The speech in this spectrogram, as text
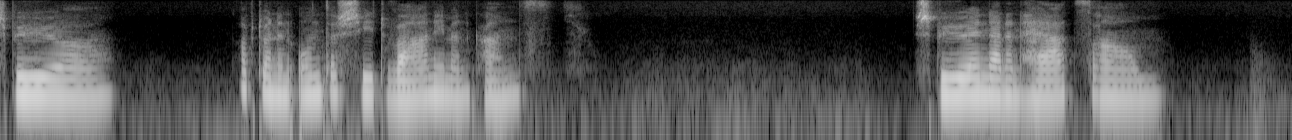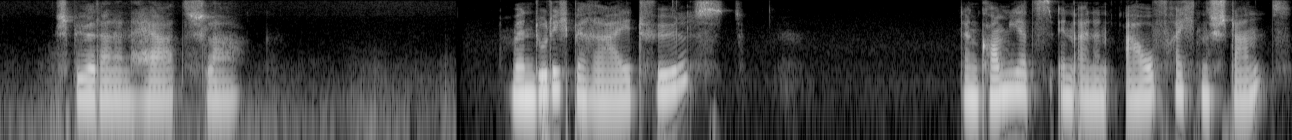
Spür, ob du einen Unterschied wahrnehmen kannst. Spür in deinen Herzraum. Spür deinen Herzschlag. Wenn du dich bereit fühlst, dann komm jetzt in einen aufrechten Stand,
